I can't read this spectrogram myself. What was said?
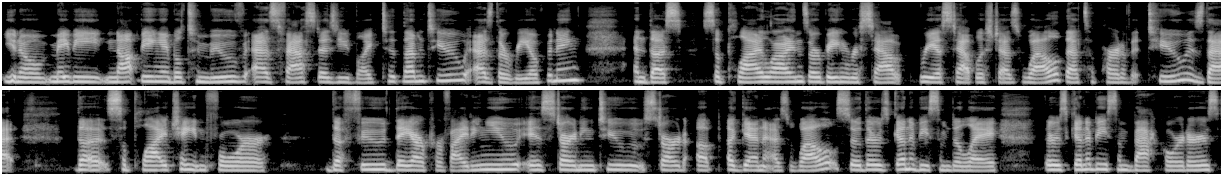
you know, maybe not being able to move as fast as you'd like to them to as they're reopening. And thus, supply lines are being reestablished as well. That's a part of it too, is that the supply chain for the food they are providing you is starting to start up again as well. So there's going to be some delay. There's going to be some back orders.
